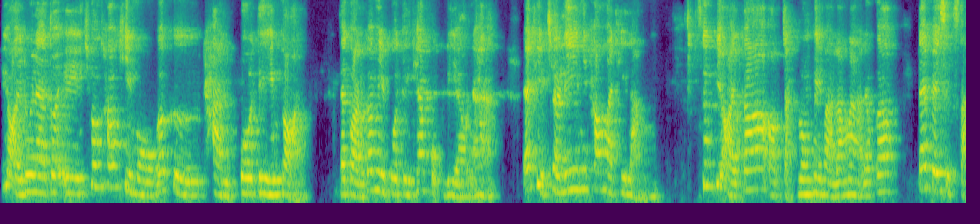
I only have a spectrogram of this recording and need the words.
พี่อ๋อยดูแลตัวเองช่วงเข้าคีโมก็คือทานโปรตีนก่อน แต่ก่อนก็มีโปรตีนแค่ปุกเดียวนะคะและทิปเชอรี่นี่เข้ามาทีหลัง ซึ่งพี่อ๋อยก็ออกจากโรงพยาบาลรามา แล้วก็ได้ไปศึกษา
